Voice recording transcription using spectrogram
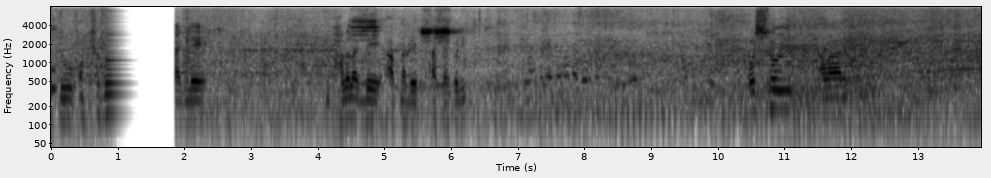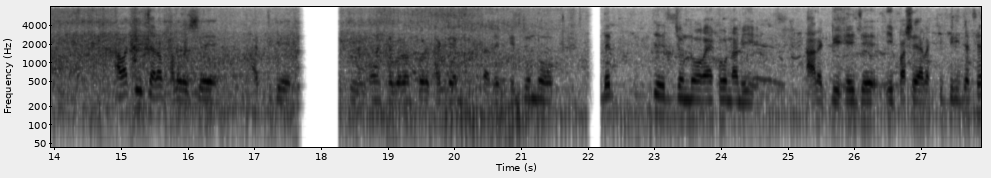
একটু অংশগ্রহণ থাকলে ভালো লাগবে আপনাদের আশা করি। অবশ্যই আমার আমাকে যারা ভালোবেসে একটু অংশগ্রহণ করে থাকবেন তাদেরকে জন্য। তাদের জন্য এখন আমি আর একটি এই যে এই পাশে আর একটি ব্রিজ আছে,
